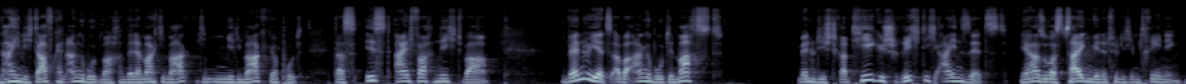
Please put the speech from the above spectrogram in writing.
nein, ich darf kein Angebot machen, weil er macht die die, mir die Marke kaputt. Das ist einfach nicht wahr. Wenn du jetzt aber Angebote machst, wenn du die strategisch richtig einsetzt, ja, sowas zeigen wir natürlich im Training.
